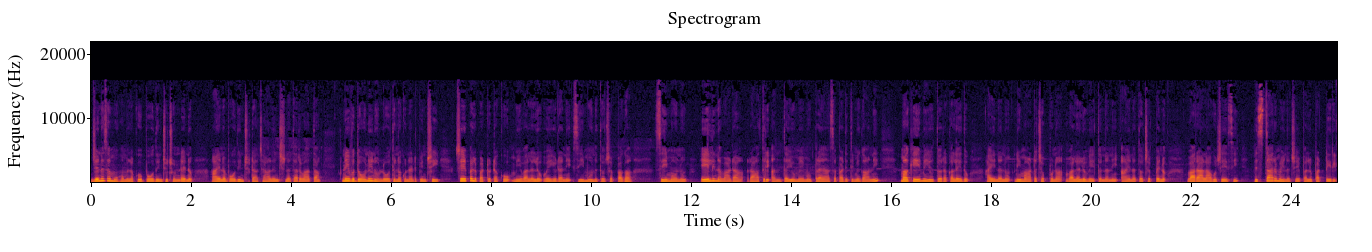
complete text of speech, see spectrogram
జనసమూహములకు బోధించుచుండెను. ఆయన బోధించుట చాలించిన తర్వాత నీవు దోణిను లోతునకు నడిపించి చేపలు పట్టుటకు మీ వలలు వేయుడని సీమోనుతో చెప్పగా సీమోను ఏలినవాడా రాత్రి అంతయు మేము ప్రయాసపడితిమి గాని మాకేమీయూ దొరకలేదు. అయినను నీ మాట చొప్పున వలలు వేతునని ఆయనతో చెప్పెను. వారలాగు చేసి విస్తారమైన చేపలు పట్టిరి.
